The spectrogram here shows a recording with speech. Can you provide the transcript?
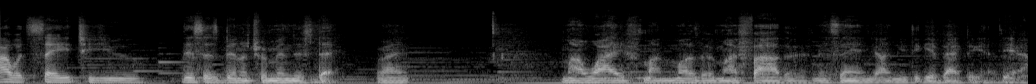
I would say to you this has been a tremendous day, right? My wife, my mother, my father, been saying y'all need to get back together. Yeah.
